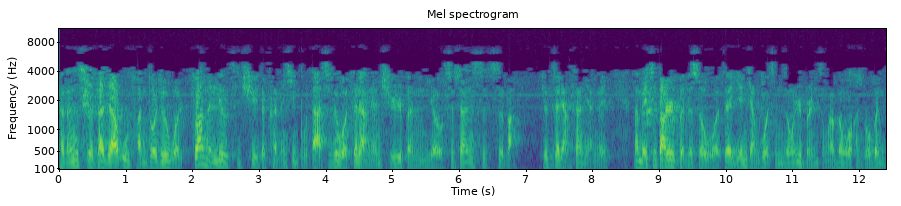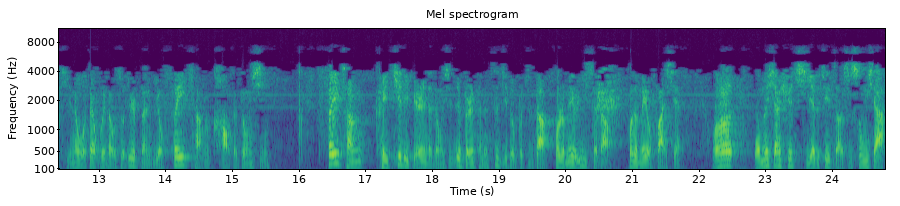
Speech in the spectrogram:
可能是大家误传多，就是我专门六次去的可能性不大。其实我这两年去日本有十三四次吧，就这两三年内。那每次到日本的时候，我在演讲过程中，日本人总要问我很多问题。那我在回答我说，日本有非常好的东西，非常可以激励别人的东西，日本人可能自己都不知道，或者没有意识到，或者没有发现。我说，我们想学企业的最早是松下。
